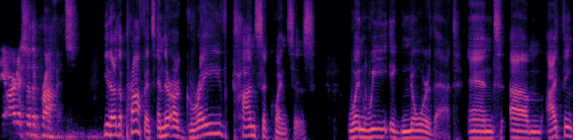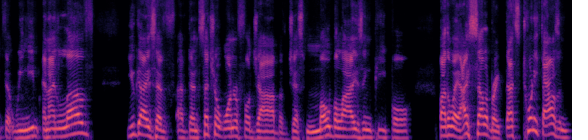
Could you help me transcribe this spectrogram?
the artists are the prophets. You know, the prophets, and there are grave consequences when we ignore that. And um, I think that we need, and I love you guys have have done such a wonderful job of just mobilizing people by the way, I celebrate. That's twenty thousand.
